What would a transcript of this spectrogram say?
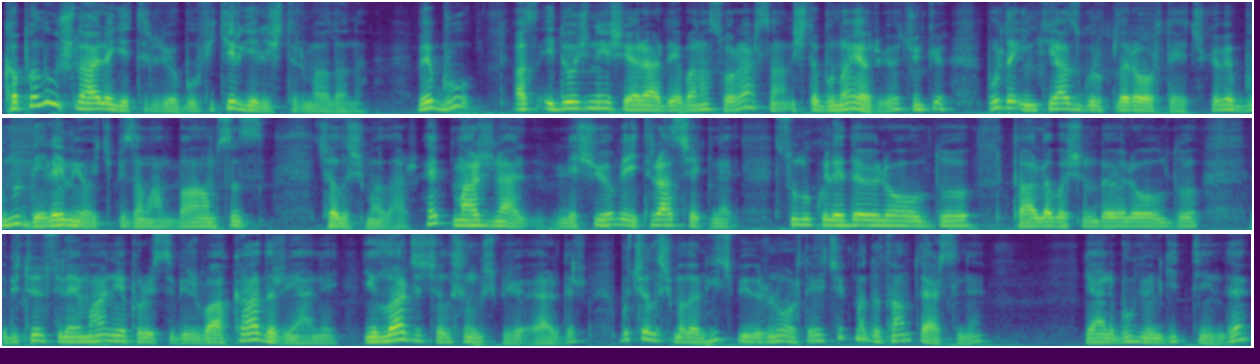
Kapalı uçlu hale getiriliyor bu fikir geliştirme alanı. Ve bu az ideoloji ne işe yarar diye bana sorarsan işte buna yarıyor. Çünkü burada imtiyaz grupları ortaya çıkıyor ve bunu delemiyor hiçbir zaman bağımsız çalışmalar. Hep marjinalleşiyor ve itiraz şeklinde. Sulukule'de öyle oldu, tarla başında öyle oldu. Bütün Süleymaniye projesi bir vakadır yani. Yıllarca çalışılmış bir yerdir. Bu çalışmaların hiçbir ürünü ortaya çıkmadı tam tersine. Yani bugün gittiğinde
